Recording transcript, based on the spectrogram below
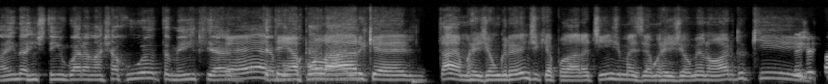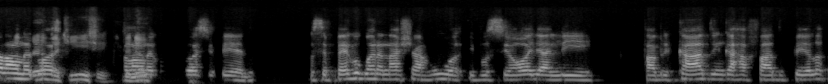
Ainda a gente tem o Guaraná Charrua também, que é. É, que é tem a Polar, que é. Tá, é uma região grande que a Polar atinge, mas é uma região menor do que. Deixa eu te falar um negócio. Atinge, falar um negócio, Pedro. Você pega o Guaraná Charrua e você olha ali fabricado, engarrafado pela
